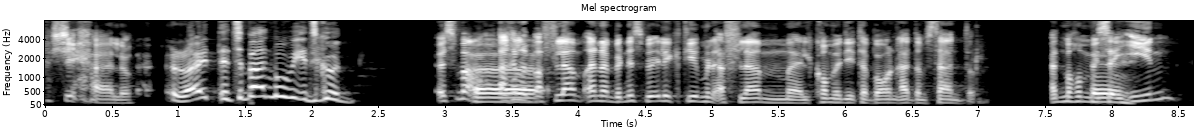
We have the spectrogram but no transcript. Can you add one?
ماشي حاله. right it's bad movie it's good اسمع آه. أغلب أفلام أنا بالنسبة لي كثير من أفلام الكوميدي تبعون آدم ساندلر. قد ما هم إيه. سيئين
